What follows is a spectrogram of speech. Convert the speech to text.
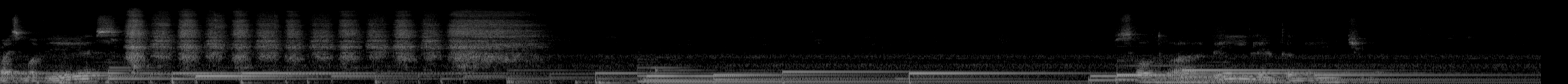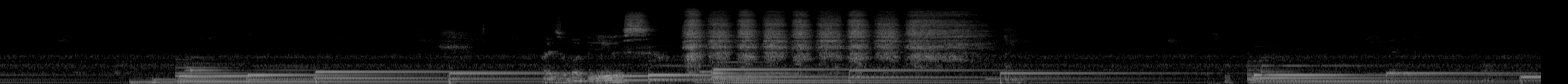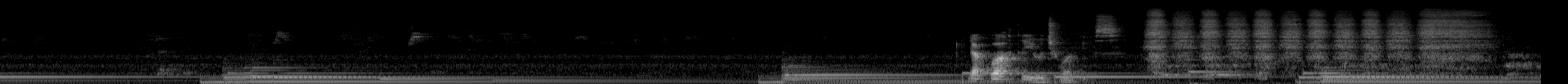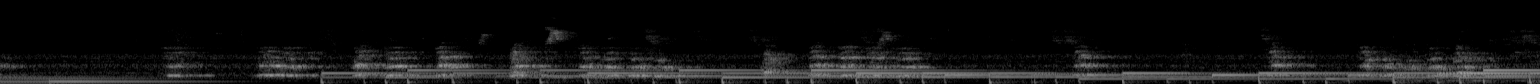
Mais uma vez. Solto o ar bem lentamente. Mais uma vez. E a quarta e última vez.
